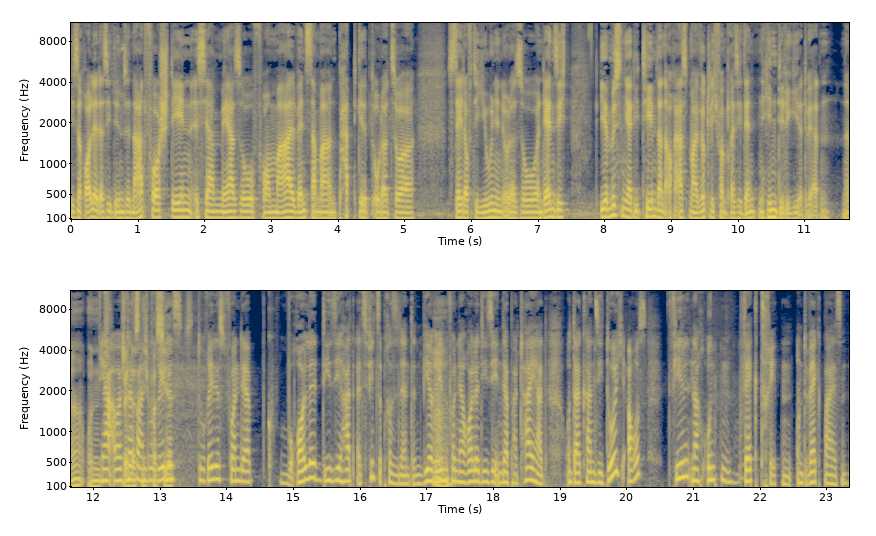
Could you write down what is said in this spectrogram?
Diese Rolle, dass sie dem Senat vorstehen, ist ja mehr so formal, wenn es da mal einen Patt gibt oder zur State of the Union oder so. In der Hinsicht, ihr müssen ja die Themen dann auch erstmal wirklich vom Präsidenten hindelegiert werden. Ne? Und Ja, aber wenn das Stefan, nicht du passiert, redest, du redest von der Rolle, die sie hat als Vizepräsidentin. Wir reden Mhm. von der Rolle, die sie in der Partei hat. Und da kann sie durchaus viel nach unten wegtreten und wegbeißen.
